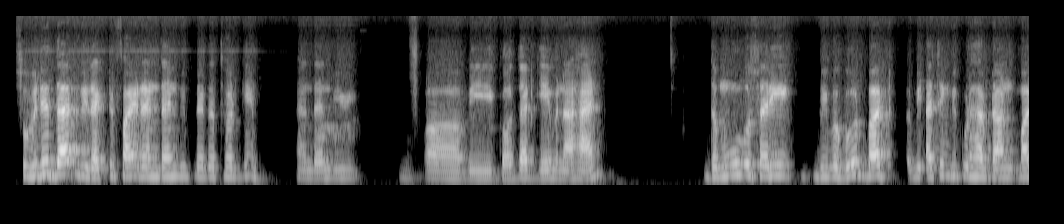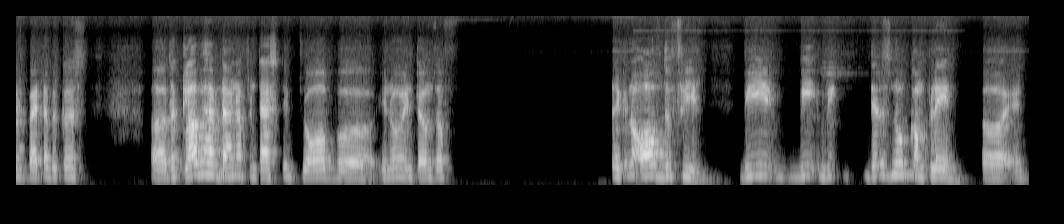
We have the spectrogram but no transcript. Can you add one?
So we did that. We rectified, and then we played the third game, and then we uh, we got that game in our hand. The move was very we were good, but we, I think we could have done much better because uh, the club have done a fantastic job, uh, you know, in terms of like you know off the field we, we, we there is no complaint uh, in,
